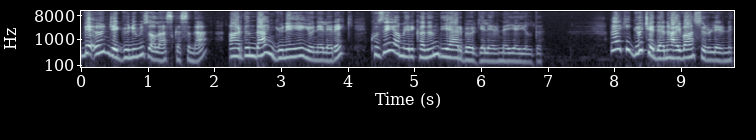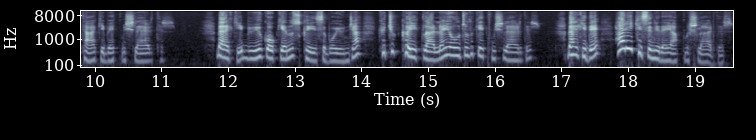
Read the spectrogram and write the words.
Ve önce günümüz Alaska'sına, ardından güneye yönelerek Kuzey Amerika'nın diğer bölgelerine yayıldı. Belki göç eden hayvan sürülerini takip etmişlerdir. Belki büyük okyanus kıyısı boyunca küçük kayıklarla yolculuk etmişlerdir. Belki de her ikisini de yapmışlardır.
